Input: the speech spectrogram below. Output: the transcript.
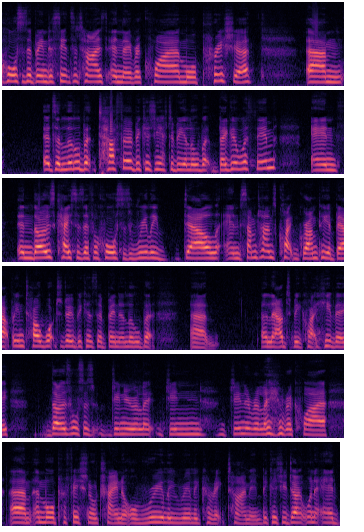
horses have been desensitized and they require more pressure, um, it's a little bit tougher because you have to be a little bit bigger with them and in those cases, if a horse is really dull and sometimes quite grumpy about being told what to do because they've been a little bit um, allowed to be quite heavy, those horses generally gen, generally require um, a more professional trainer or really really correct timing because you don't want to add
